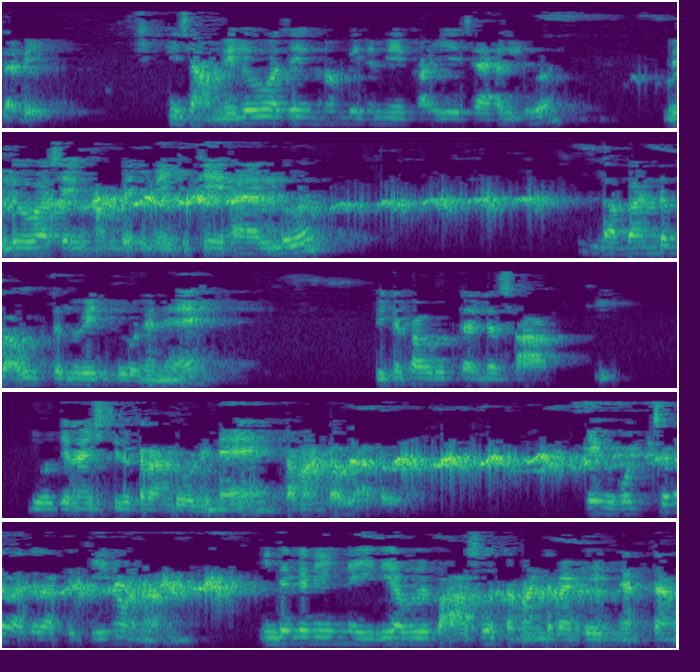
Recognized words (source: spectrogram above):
ලැබෙන්නේ. නිසා මෙලෝ වශයෙන් හම්බෙන මේ කයේ සැහැල්ලුව, මෙලෝ වශයෙන් හම්බෙන මේ හිතේ සැහැල්ලුව ලබන්න බෞද්ධ වෙන්න ඕනේ නෑ. පිට කවුරුත් ඇවිල්ලා සාක්ෂි යෝජනා ඉදිරි කරන්න ඕනේ නෑ තමන්ට උලන්න ඕනේ. ඒක කොච්චර වැදගත් කියනවනම් ඉඳගෙන ඉන්න ඉරියව්වේ පාසුව තමන්ට වැටෙන්නේ නැත්නම්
